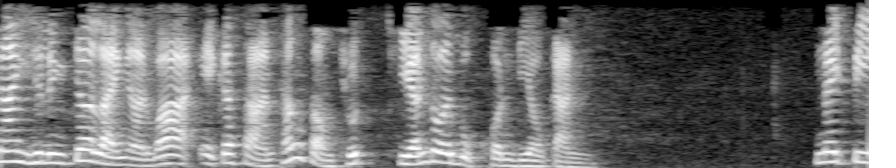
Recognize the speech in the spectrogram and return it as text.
นายฮิลลิงเจอร์รายงานว่าเอกสารทั้งสองชุดเขียนโดยบุคคลเดียวกัน ในปี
